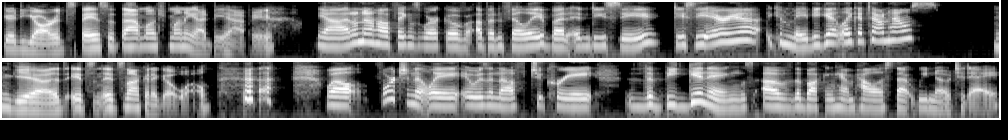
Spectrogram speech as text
good yard space with that much money, I'd be happy. Yeah, I don't know how things work over up in Philly, but in DC, DC area, you can maybe get like a townhouse. Yeah, it, it's it's not gonna go well. Well, fortunately, it was enough to create the beginnings of the Buckingham Palace that we know today.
